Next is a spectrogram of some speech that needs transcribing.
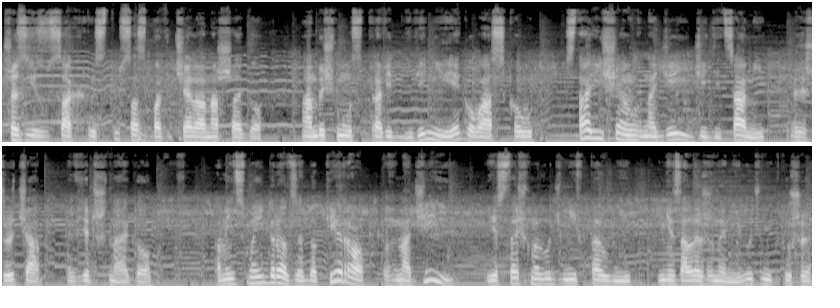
przez Jezusa Chrystusa, Zbawiciela naszego, abyśmy usprawiedliwieni Jego łaską stali się w nadziei dziedzicami życia wiecznego. A więc, moi drodzy, dopiero w nadziei jesteśmy ludźmi w pełni niezależnymi, ludźmi, którzy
